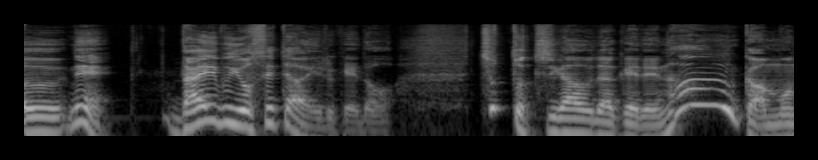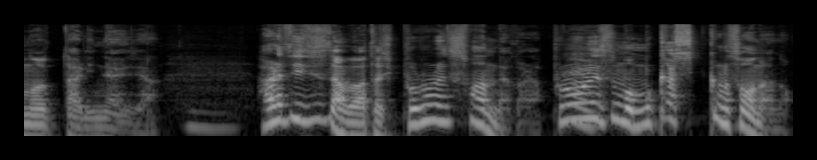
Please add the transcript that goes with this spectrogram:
うねだいぶ寄せてはいるけどちょっと違うだけでなんか物足りないじゃん。うんあれで実は私プロレスファンだから、プロレスも昔からそうなの。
